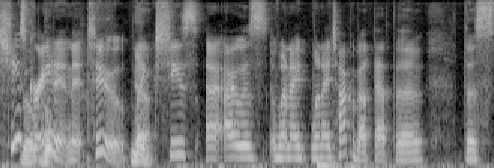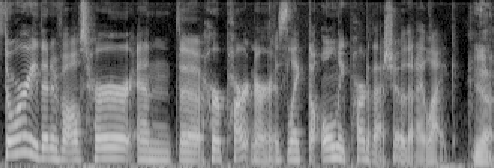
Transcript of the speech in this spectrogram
She's the- great the- in it too. Yeah. Like she's I I was when I when I talk about that the the story that involves her and the her partner is like the only part of that show that I like. Yeah.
